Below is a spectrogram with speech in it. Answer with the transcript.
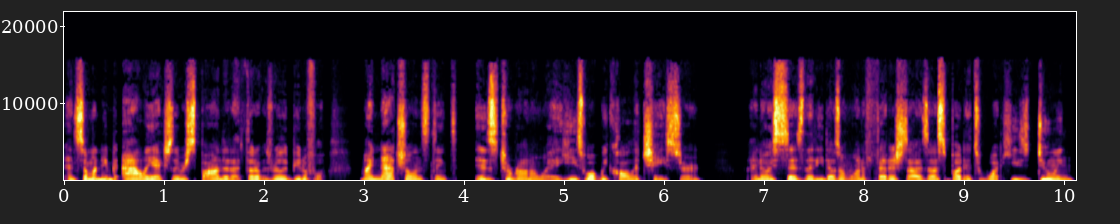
And someone named Allie actually responded. I thought it was really beautiful. My natural instinct is to run away. He's what we call a chaser. I know he says that he doesn't want to fetishize us, but it's what he's doing.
